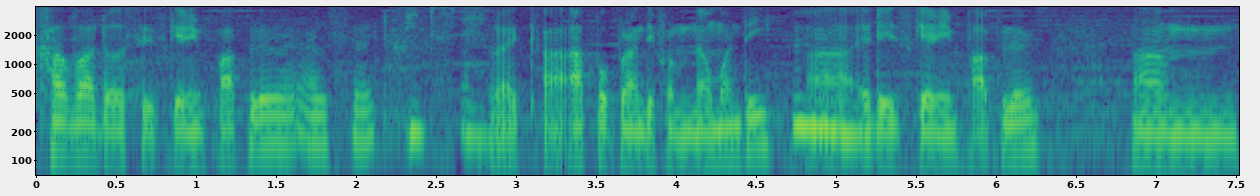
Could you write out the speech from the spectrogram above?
Calvados is getting popular. I would say, Interesting. like uh, apple brandy from Normandy, uh, it is getting popular. Um?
